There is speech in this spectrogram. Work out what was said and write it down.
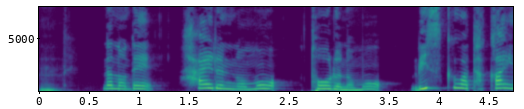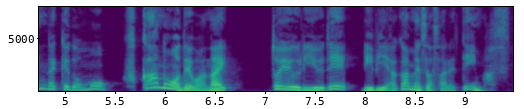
うん、なので、入るのも通るのもリスクは高いんだけども不可能ではないという理由でリビアが目指されています。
